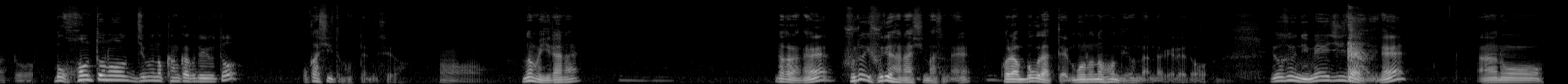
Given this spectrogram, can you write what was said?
あと僕本当の自分の感覚で言うとおかしいと思ってるんですよ。そんなもんいらない？だからね古い古い話しますね。これは僕だってものの本で読んだんだけれど。要するに明治時代にねあの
